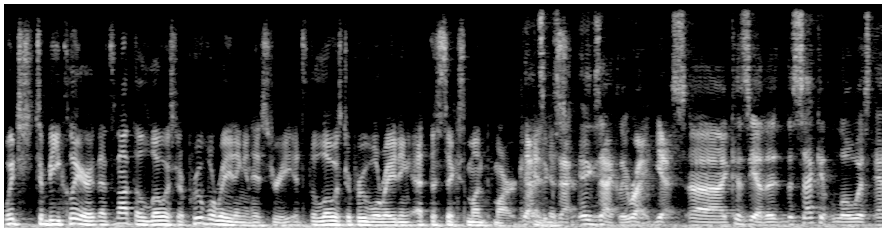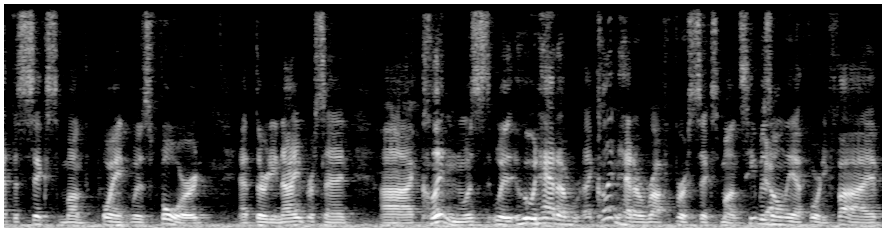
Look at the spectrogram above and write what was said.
Which, to be clear, that's not the lowest approval rating in history. It's the lowest approval rating at the six month mark. That's exa- exactly right. Yes, because yeah, the, the second lowest at the six month point was Ford at 39 percent. Uh, Clinton was who had had a Clinton had a rough first six months. He was Yeah. only at 45.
